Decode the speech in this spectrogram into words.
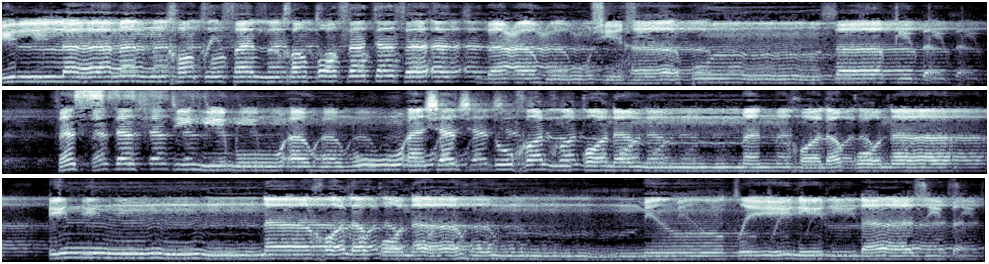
إلا من خطف الخطفة فأتبعه شهاب ثاقب. فاستفتهموا أهم أشد خلقنا من خلقنا. إنا خلقناهم من طين لازب.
